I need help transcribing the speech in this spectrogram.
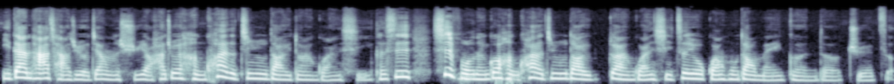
一旦他察觉有这样的需要，他就会很快的进入到一段关系。可是，是否能够很快的进入到一段关系，这又关乎到每一个人的抉择。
